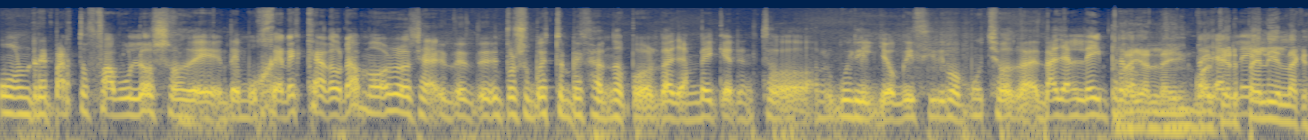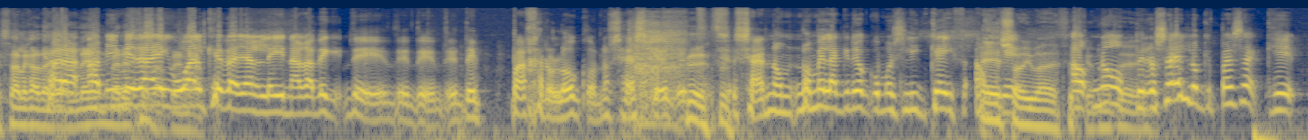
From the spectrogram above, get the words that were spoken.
un reparto fabuloso de, de, mujeres que adoramos, o sea, de, de, por supuesto empezando por Diane Baker, en esto Willy y yo coincidimos mucho, Diane Lane, perdón. Diane Lane, cualquier Lane. peli en la que salga Diane Lane. A mí me da igual que Diane Lane haga de, de, pájaro loco, no o sea, es que, o sea, no, no, me la creo como Slim Cave. Aunque, Eso iba a decir. No, pero ¿sabes lo que pasa? Que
